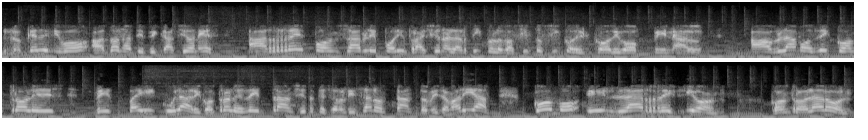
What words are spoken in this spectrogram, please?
lo que derivó a dos notificaciones a responsable por infracción al artículo 205 del Código Penal. Hablamos de controles de vehicular y controles de tránsito que se realizaron tanto en Villa María como en la región. Controlaron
